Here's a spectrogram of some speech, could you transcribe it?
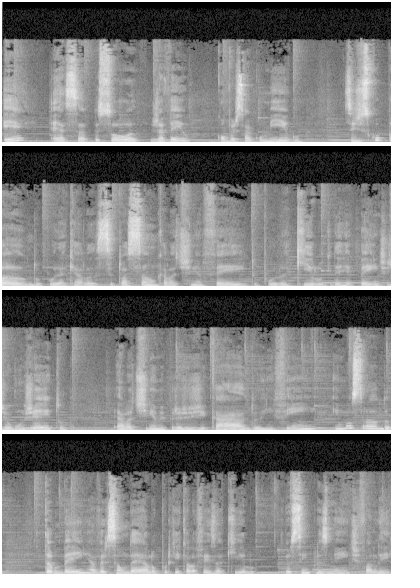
E essa pessoa já veio conversar comigo se desculpando por aquela situação que ela tinha feito, por aquilo que de repente, de algum jeito, ela tinha me prejudicado, enfim, e mostrando também a versão dela, porquê que ela fez aquilo. Eu simplesmente falei:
